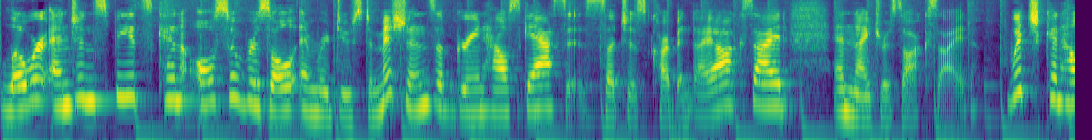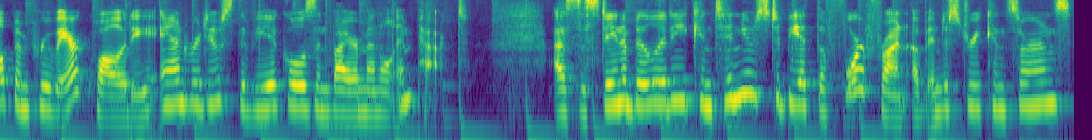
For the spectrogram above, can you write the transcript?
Lower engine speeds can also result in reduced emissions of greenhouse gases, such as carbon dioxide and nitrous oxide, which can help improve air quality and reduce the vehicle's environmental impact. As sustainability continues to be at the forefront of industry concerns,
